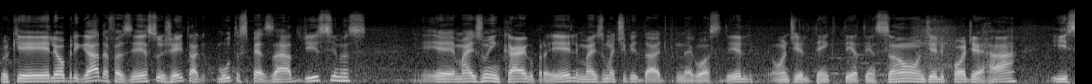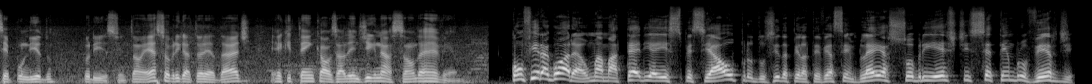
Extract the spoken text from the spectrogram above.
porque ele é obrigado a fazer, sujeito a multas pesadíssimas, é mais um encargo para ele, mais uma atividade para o negócio dele, onde ele tem que ter atenção, onde ele pode errar e ser punido por isso. Então, essa obrigatoriedade é que tem causado a indignação da revenda. Confira agora uma matéria especial produzida pela TV Assembleia sobre este Setembro Verde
